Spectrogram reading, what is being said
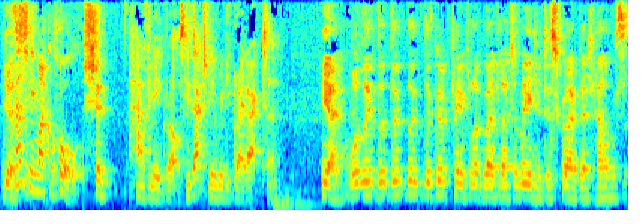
Because Yes. Anthony Michael Hall should have lead roles. He's actually a really great actor. Yeah, well, the, the, the, the, good people at Red Letter Media described Ed Helms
